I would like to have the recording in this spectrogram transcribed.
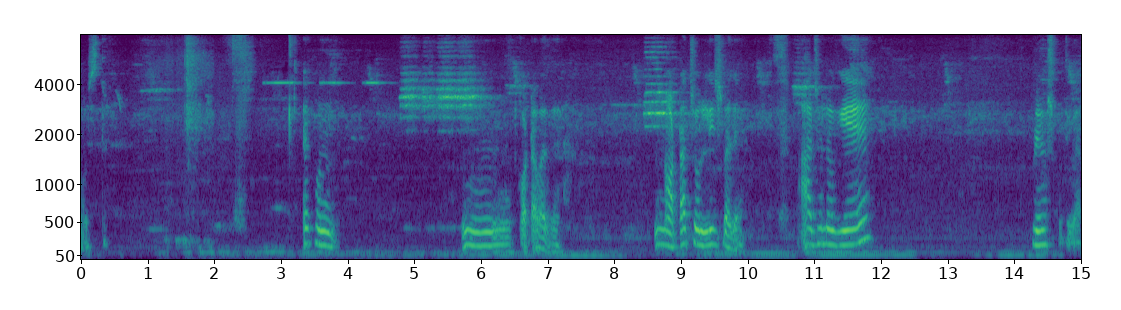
অবস্থা। এখন কটা বাজে? নটা চল্লিশ বাজে। আজ হলো গিয়ে বৃহস্পতিবার।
